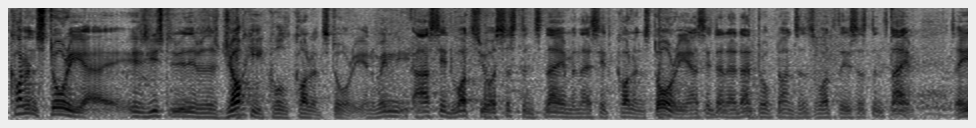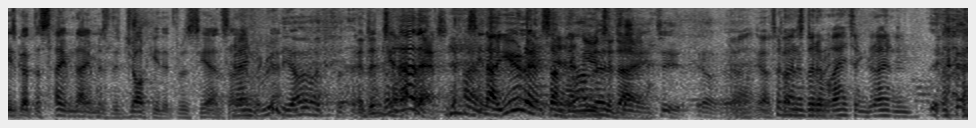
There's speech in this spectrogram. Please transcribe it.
Colin Story uh, is used to there was a jockey called Colin Story, and when I said, "What's your assistant's name?" and they said Colin Story, I said, "No, no, don't talk nonsense. What's the assistant's name?" So he's got the same name as the jockey that was here in South Africa. Really, I, I Didn't you know that? See, now you learned something I new learned today. something too. Yeah, yeah. Yeah, Put on a bit of Story. weight and grown a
